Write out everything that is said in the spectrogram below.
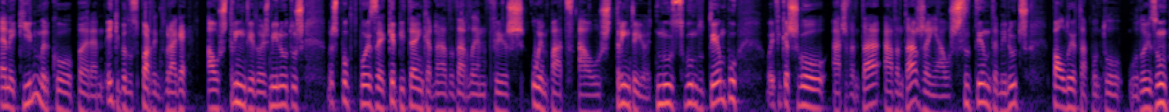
Anakin marcou para a equipa do Sporting de Braga aos 32 minutos, mas pouco depois a capitã encarnada Darlene fez o empate aos 38. No segundo tempo, o Benfica chegou à vantagem aos 70 minutos. Pauleta apontou o 2-1.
